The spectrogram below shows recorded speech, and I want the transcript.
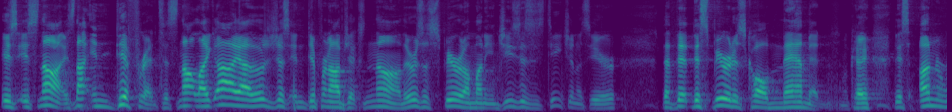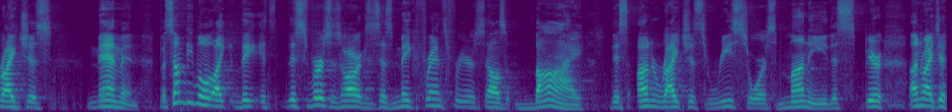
is it's not it's not indifferent. It's not like oh yeah those are just indifferent objects. No there's a spirit on money. Jesus is teaching us here that the, the spirit is called mammon okay? This unrighteous mammon. But some people like they, this verse is hard because it says, "Make friends for yourselves by this unrighteous resource, money, this spirit, unrighteous."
